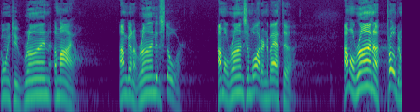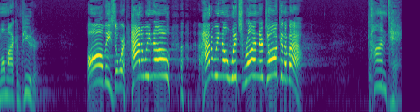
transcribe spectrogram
going to run a mile. I'm going to run to the store. I'm going to run some water in the bathtub. I'm going to run a program on my computer. All these, the word. How do we know? How do we know which run they're talking about? Context.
